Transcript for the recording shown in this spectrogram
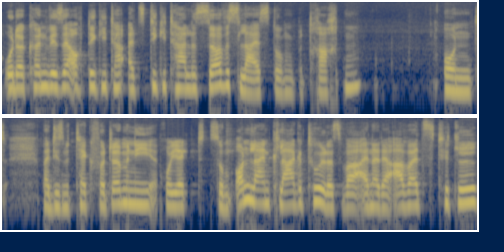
Oder können wir sie auch digital, als digitale Serviceleistungen betrachten? Und bei diesem Tech for Germany Projekt zum Online-Klagetool, das war einer der Arbeitstitel,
